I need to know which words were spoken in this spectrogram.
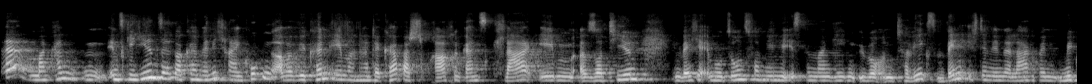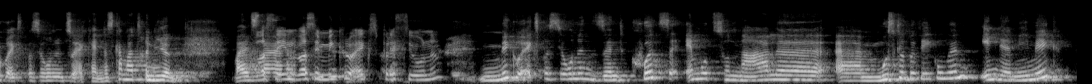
Äh, man kann ins Gehirn selber können wir nicht reingucken, aber wir können eben anhand der Körpersprache ganz klar eben äh, sortieren, in welcher Emotionsfamilie ist denn mein Gegenüber unterwegs, wenn ich denn in der Lage bin, Mikroexpressionen zu erkennen. Das kann man trainieren. Was sind, was sind Mikroexpressionen? Mikroexpressionen sind kurze emotionale äh, Muskelbewegungen in der Mimik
